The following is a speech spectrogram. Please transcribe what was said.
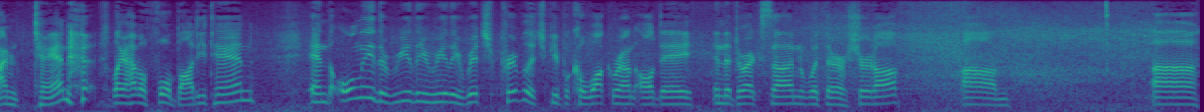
I'm tan, like I have a full body tan. And only the really really rich privileged people could walk around all day in the direct sun with their shirt off um, uh,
